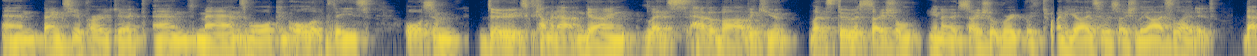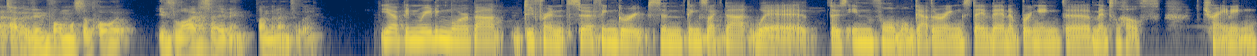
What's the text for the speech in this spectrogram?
and Banksia Project and Man's Walk and all of these awesome dudes coming out and going, let's have a barbecue. Let's do a social, you know, social group with 20 guys who are socially isolated. That type of informal support is life saving fundamentally. Yeah, I've been reading more about different surfing groups and things like that, where those informal gatherings, they then are bringing the mental health training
